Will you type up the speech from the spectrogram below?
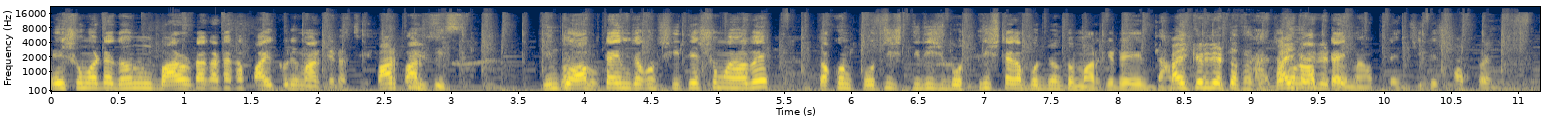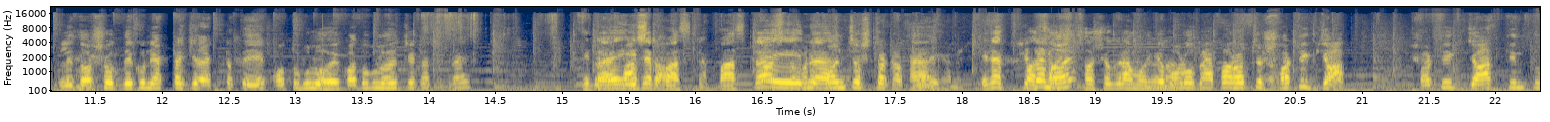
এই সময়টা ধরুন বারো টাকা টাকা পাইকারি মার্কেট আছে পার পিস কিন্তু অফ টাইম যখন শীতের সময় হবে তখন পঁচিশ তিরিশ বত্রিশ টাকা পর্যন্ত মার্কেটে দাম। পাইকারি রেটটা থাকে পাইকারি অফ টাইম অফ টাইম শীতের অফ টাইম তাহলে দর্শক দেখুন একটা যে একটাতে কতগুলো হয় কতগুলো হচ্ছে এটা প্রায় এটা এটা পাঁচটা। মানে এটা টাকা হ্যাঁ। এখানে। এটা সেটা নয়, ছশো গ্রাম ওজন বড় ব্যাপার হচ্ছে হ্যাঁ। সঠিক জাত। সঠিক জাত কিন্তু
